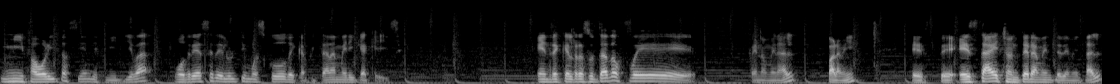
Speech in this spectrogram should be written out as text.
mi favorito, así en definitiva, podría ser el último escudo de Capitán América que hice. Entre que el resultado fue fenomenal para mí. Este, está hecho enteramente de metal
